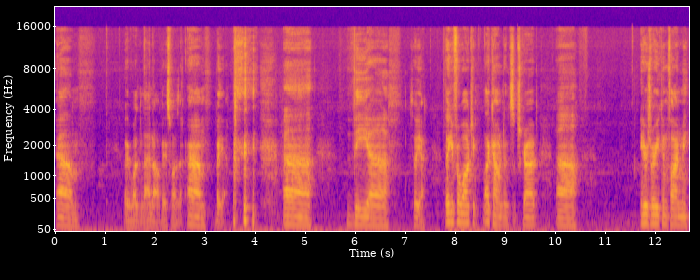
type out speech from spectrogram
Um, it wasn't that obvious, was it? Um, but yeah. uh, the, uh, so yeah. Thank you for watching. Like, comment, and subscribe. Uh, here's where you can find me.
